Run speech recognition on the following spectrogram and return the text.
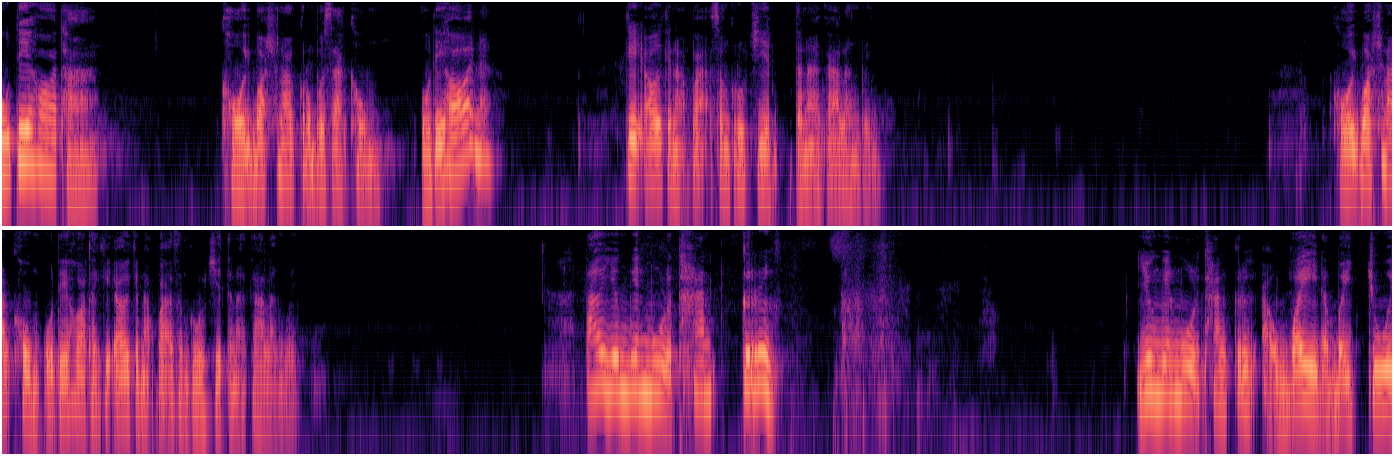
ឧទាហរណ៍ថាក្រោយបោះឆ្នោតក្រមប្រឹក្សាឃុំឧទាហរណ៍ណាគេឲ្យគណៈបកសង្គ្រោះជាតិតនាការឡើងវិញក្រោយបោះឆ្នោតឃុំឧទាហរណ៍ថាគេឲ្យគណៈបកសង្គ្រោះជាតិតនាការឡើងវិញតើយើងមានមូលដ្ឋានគ្រឹះ យើងមានមូលដ្ឋានគ្រឹះអ្វីដើម្បីជួយ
